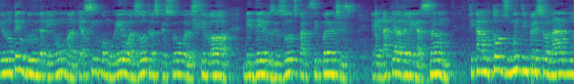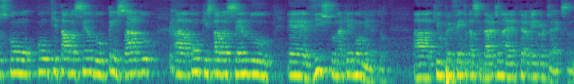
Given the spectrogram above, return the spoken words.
Eu não tenho dúvida nenhuma que, assim como eu, as outras pessoas, Filó, Medeiros e os outros participantes é, daquela delegação, ficaram todos muito impressionados com, com o que estava sendo pensado, ah, com o que estava sendo é, visto naquele momento. Ah, que o prefeito da cidade na época era Maynard Jackson.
